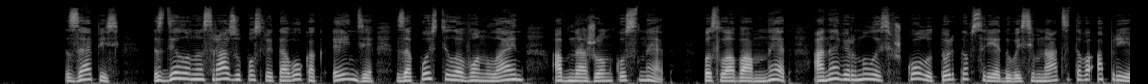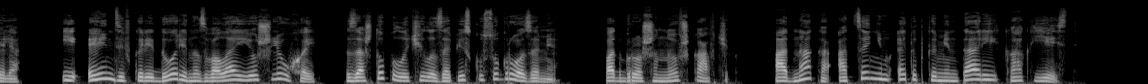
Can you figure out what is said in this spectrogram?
Запись сделано сразу после того, как Энди запостила в онлайн обнаженку с Нет. По словам Нет, она вернулась в школу только в среду, 18 апреля, и Энди в коридоре назвала ее шлюхой, за что получила записку с угрозами, подброшенную в шкафчик. Однако оценим этот комментарий как есть.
